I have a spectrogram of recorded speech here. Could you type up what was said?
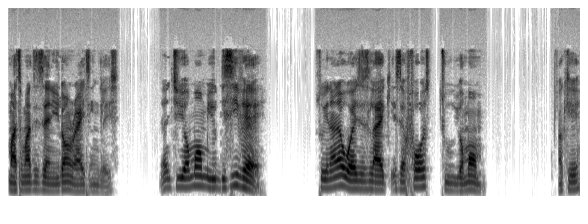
mathematics and you don't write English. Then to your mom you deceive her. So in other words it's like it's a force to your mom okay?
